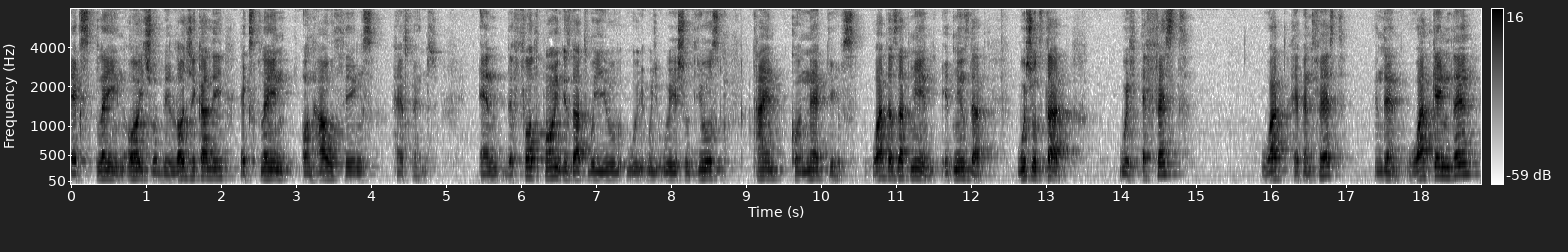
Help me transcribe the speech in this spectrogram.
explained, or it should be logically explained on how things happened. And the fourth point is that we, we, we should use time connectives. What does that mean? It means that we should start with a first, what happened first, and then what came then,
